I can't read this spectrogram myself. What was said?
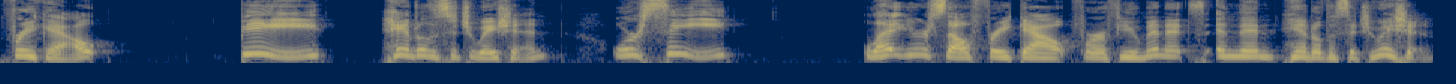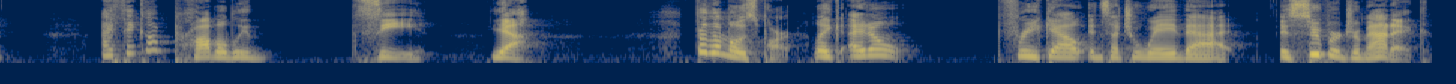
freak out, B, handle the situation, or C, let yourself freak out for a few minutes and then handle the situation? I think I'm probably C. Yeah. For the most part. Like, I don't freak out in such a way that is super dramatic,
